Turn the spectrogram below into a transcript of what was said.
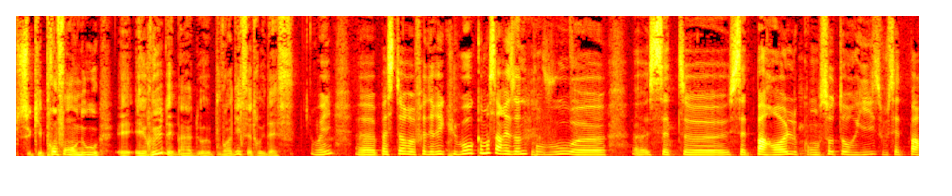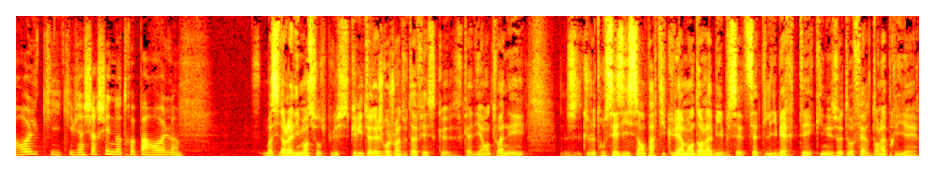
ce qui est profond en nous est, rude, et ben, de pouvoir dire cette rudesse. Oui, euh, pasteur Frédéric Hubot, comment ça résonne pour vous euh, euh, cette, cette parole qu'on s'autorise ou cette parole qui, qui, vient chercher notre parole? Moi, c'est dans la dimension plus spirituelle. Et je rejoins tout à fait ce qu'a ce qu dit Antoine. Et ce que je trouve saisissant, particulièrement dans la Bible, c'est cette liberté qui nous est offerte dans la prière.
